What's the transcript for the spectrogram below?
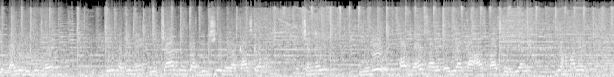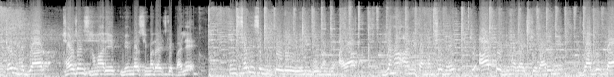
ये पहली विज़िट है। तिरुपति में ये चार दिन का दिवसीय मेरा कार्यक्रम चेन्नई नीलोर और बहुत सारे एरिया का आसपास के एरिया में, जो हमारे कई हज़ार थाउजेंड्स हमारे मेंबर्स ह्यूमन राइट्स के पहले, उन सभी से मिलते हुए रेनी गोदा में आया। यहाँ आने का मकसद है कि आपको ह्यूमन राइट्स के बारे में जागरूकता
